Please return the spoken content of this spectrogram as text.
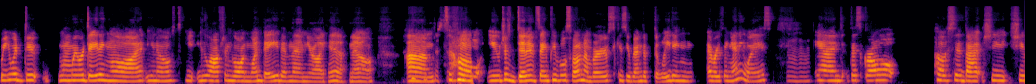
we would do when we were dating a lot, you know, you, you often go on one date and then you're like, yeah, no. Um, so you just didn't save people's phone numbers because you end up deleting everything anyways. Mm-hmm. And this girl posted that she she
